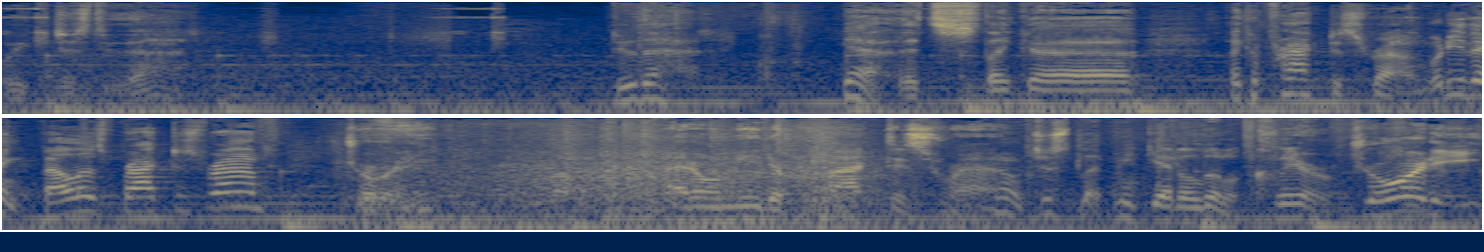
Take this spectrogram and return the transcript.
We could just do that. Do that. Yeah, it's like a like a practice round. What do you think, fellas? Practice round? Jordi, I don't need a practice round. No, just let me get a little clearer. Jordi!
